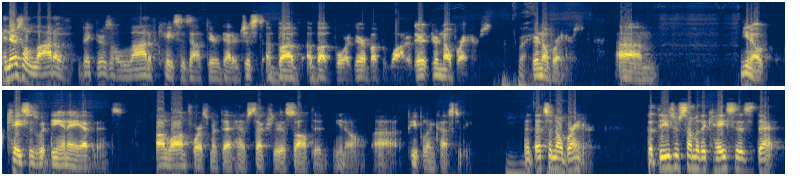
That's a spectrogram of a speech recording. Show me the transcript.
and there's a lot of Vic. There's a lot of cases out there that are just above above board. They're above the water. They're they're no brainers. Right. They're no brainers. Um, you know, cases with DNA evidence on law enforcement that have sexually assaulted, you know, uh, people in custody. Mm-hmm. That's a no-brainer. But these are some of the cases that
